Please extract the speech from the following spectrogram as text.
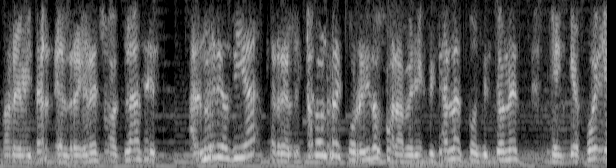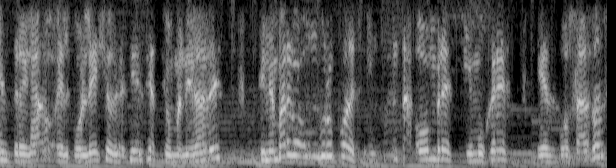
para evitar el regreso a clases. Al mediodía se un recorrido para verificar las condiciones en que fue entregado el Colegio de Ciencias y Humanidades. Sin embargo, un grupo de 50 hombres y mujeres esbozados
